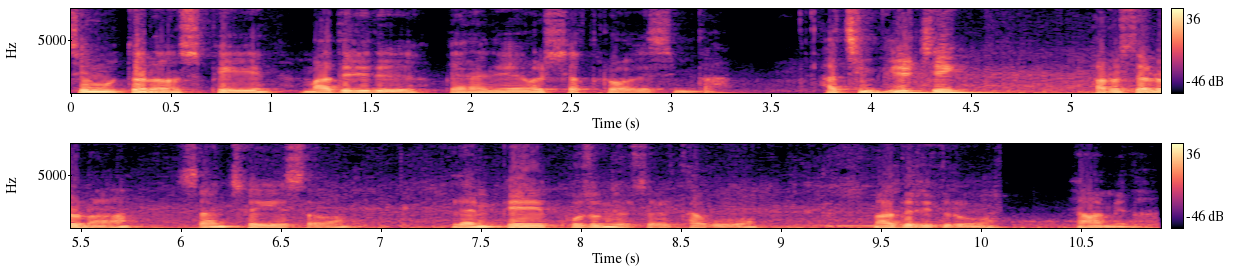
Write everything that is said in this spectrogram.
지금부터는 스페인 마드리드 배낭 여행을 시작하도록 하겠습니다. 아침 일찍 바르셀로나 산책에서 램페 고속열차를 타고 마드리드로 향합니다.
